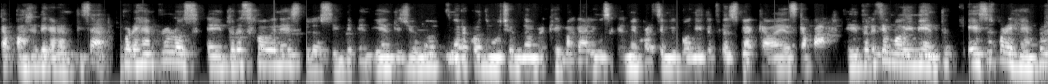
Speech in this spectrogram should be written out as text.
capaces de garantizar. Por ejemplo, los editores jóvenes, los independientes, yo no, no recuerdo mucho el nombre que Magali usa, que me parece muy bonito, pero se me acaba de escapar. Editores de movimiento, esos, por ejemplo,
